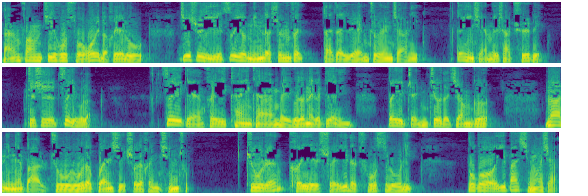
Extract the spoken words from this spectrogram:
南方几乎所有的黑奴继续以自由民的身份待在原主人家里，跟以前没啥区别，只是自由了。这一点可以看一看美国的那个电影《被拯救的江歌》，那里面把主奴的关系说得很清楚。主人可以随意的处死奴隶，不过一般情况下，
